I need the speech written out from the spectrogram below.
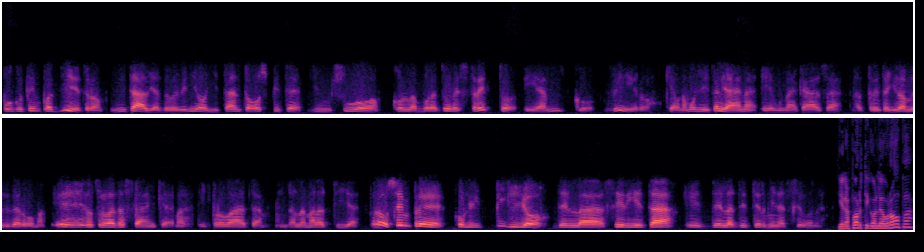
poco tempo addietro in Italia dove veniva ogni tanto ospite di un suo collaboratore stretto e amico vero che ha una moglie italiana e una casa a 30 km da Roma e l'ho trovata stanca ma riprovata dalla malattia però sempre con il piglio della serietà e della determinazione. I rapporti con l'Europa?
